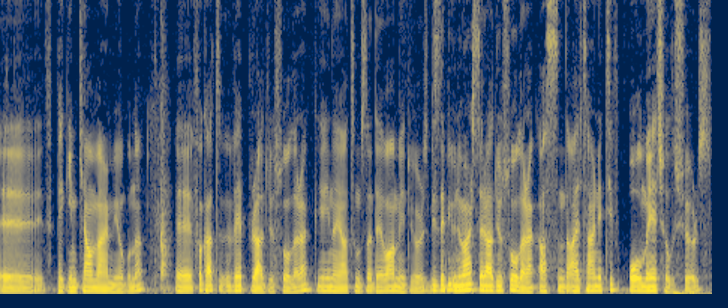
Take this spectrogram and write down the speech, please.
e, pek imkan vermiyor vermiyor buna. E, fakat web radyosu olarak yayın hayatımıza devam ediyoruz. Biz de bir üniversite radyosu olarak aslında alternatif olmaya çalışıyoruz.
